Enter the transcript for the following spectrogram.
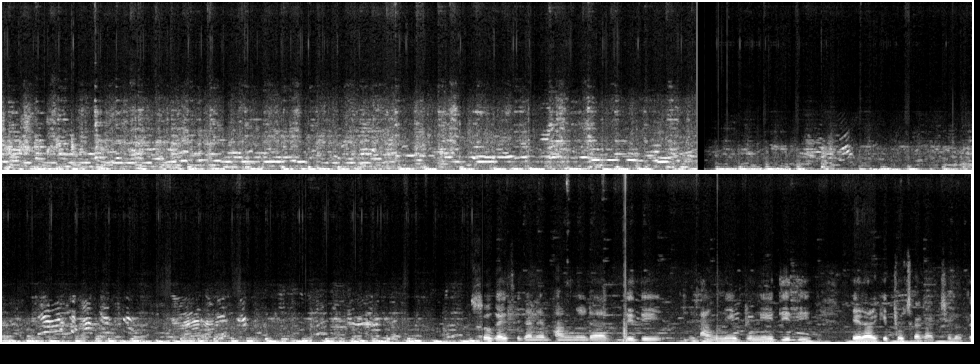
সো গাইস এখানে ভাগ্নিরা, দিদি, ভাগ্নি, বুনি, দিদি, এরা আর কি ফুচকা খাচ্ছিল। তো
